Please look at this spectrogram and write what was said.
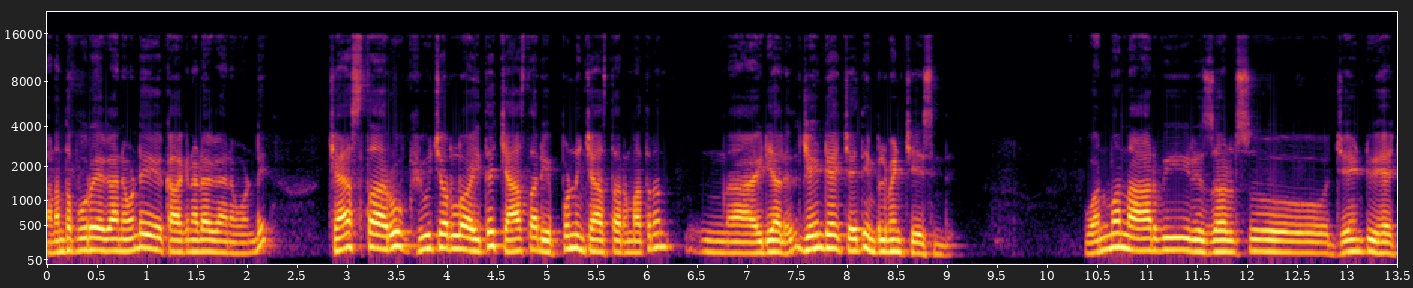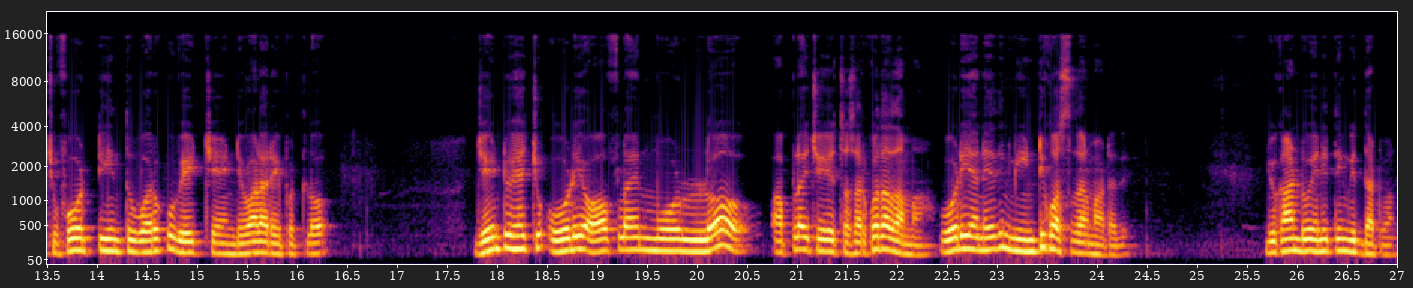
అనంతపూరే కానివ్వండి కాకినాడ కానివ్వండి. చేస్తారు. ఫ్యూచర్లో అయితే చేస్తారు. ఎప్పటి నుంచి చేస్తారు మాత్రం ఐడియా లేదు. జేఎన్టీహెచ్ అయితే ఇంప్లిమెంట్ చేసింది. One one RV results JNTH fourteenth వరకు వెయిట్ చేయండి వాళ్ళ రేపట్లో. జేఎన్టీహెచ్ ఓడి ఆఫ్లైన్ మోడ్లో అప్లై చేయొచ్చా సార్? కుదరదమ్మా. ఓడి అనేది మీ ఇంటికి వస్తుంది అనమాట అది. You can do anything with that one.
